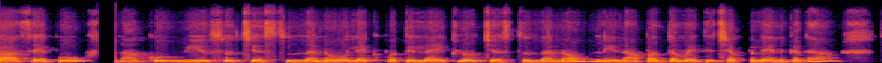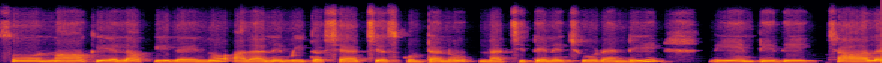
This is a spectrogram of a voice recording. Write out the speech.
కాసేపు. నాకు వ్యూస్ వచ్చేస్తుందనో లేకపోతే లైక్లు వచ్చేస్తుందనో నేను అబద్ధం అయితే చెప్పలేను కదా. సో నాకు ఎలా ఫీల్ అయిందో అలానే మీతో షేర్ చేసుకుంటాను. నచ్చితేనే చూడండి. ఏంటిది? చాలా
